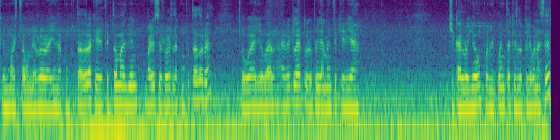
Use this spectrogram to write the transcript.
que muestra un error ahí en la computadora que detectó más bien varios errores en la computadora lo voy a llevar a arreglar pero previamente quería checarlo yo por mi cuenta qué es lo que le van a hacer.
